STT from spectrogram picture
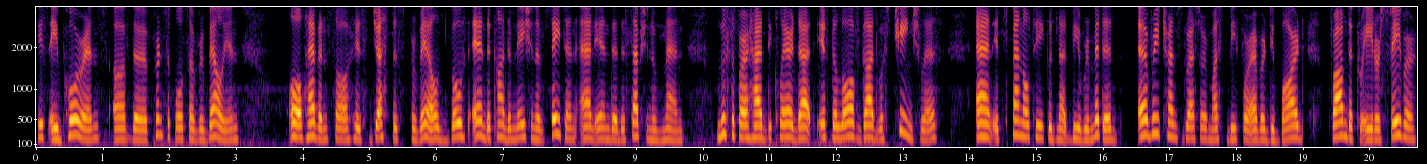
his abhorrence of the principles of rebellion all heaven saw his justice prevailed both in the condemnation of Satan and in the deception of man. Lucifer had declared that if the law of God was changeless and its penalty could not be remitted, every transgressor must be forever debarred from the Creator's favor.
